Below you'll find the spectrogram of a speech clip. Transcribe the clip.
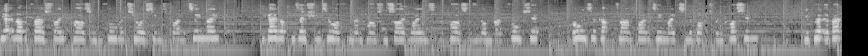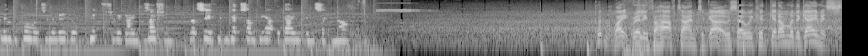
Yet another first rate passing performance, always seem to find a teammate. You gave up possession too often when passing sideways, and the pass was non go force it. Always look up to try and find teammates in the box when crossing. You put a battling performance in the middle of the pitch to regain possession. Let's see if we can get something out of the game in the second half. Couldn't wait really for half-time to go, so we could get on with the game. It's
